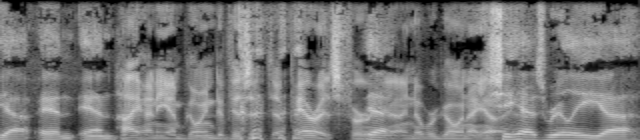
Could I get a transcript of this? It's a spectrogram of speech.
yeah, and and Hi, honey. I'm going to visit uh, Paris for. Yeah. I know we're going. out. Yeah. she has really uh,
